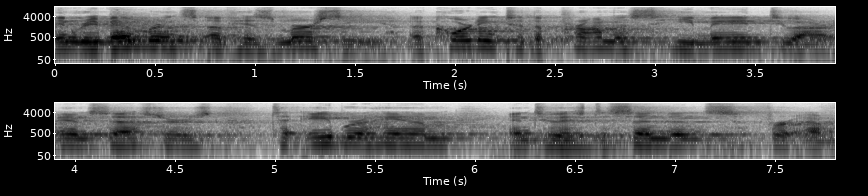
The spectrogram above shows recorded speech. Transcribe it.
in remembrance of his mercy, according to the promise he made to our ancestors, to Abraham and to his descendants forever.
